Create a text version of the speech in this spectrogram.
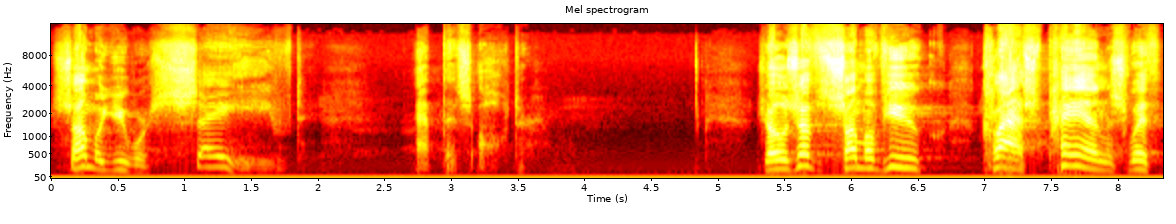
Some of you were saved at this altar. Joseph, some of you clasped hands with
